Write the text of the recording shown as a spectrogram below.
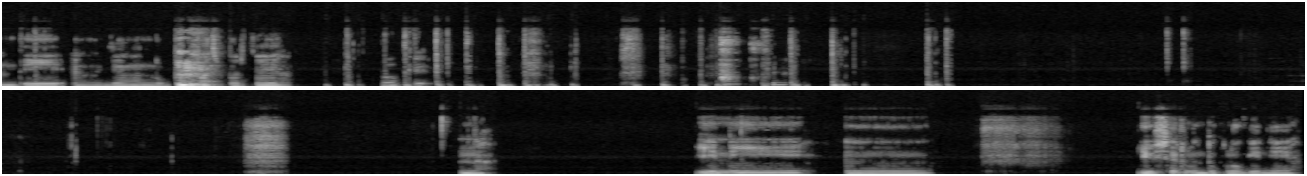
Nanti eh, jangan lupa passwordnya ya. oke Nah, ini eh, user untuk loginnya ya.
